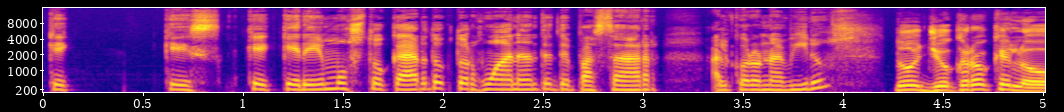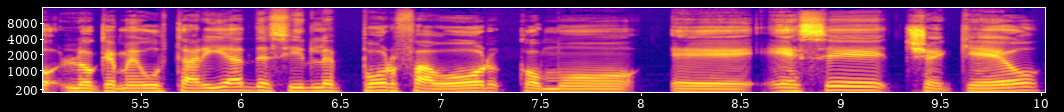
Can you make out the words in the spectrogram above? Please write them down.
que, que, queremos tocar, doctor Juan, antes de pasar al coronavirus? No, yo creo que lo, lo que me gustaría es decirle, por favor, como eh, ese chequeo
